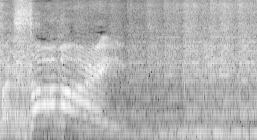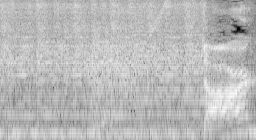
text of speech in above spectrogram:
But so am I! Dark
